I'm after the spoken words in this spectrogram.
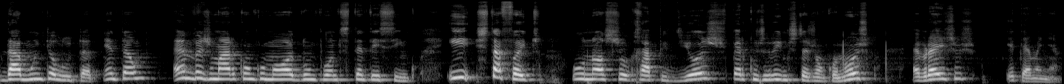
dá muita luta. Então, ambas marcam com uma odd de 1.75. E está feito o nosso jogo rápido de hoje. Espero que os gringos estejam connosco. Abreijos e até amanhã.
